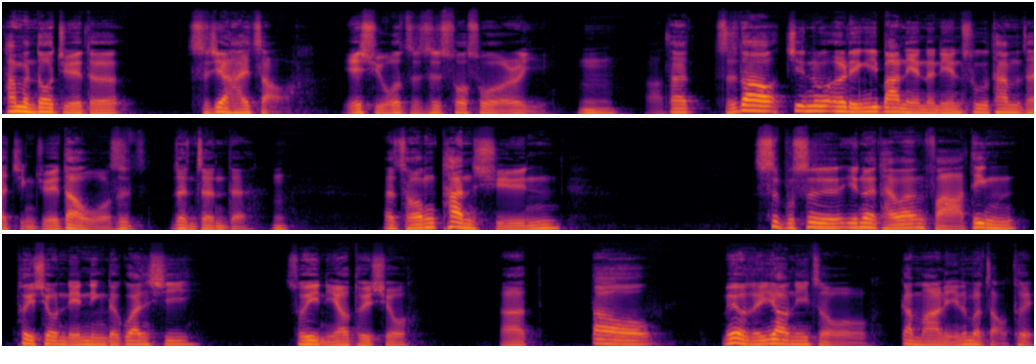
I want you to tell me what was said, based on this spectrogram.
他们都觉得时间还早，也许我只是说说而已。嗯，啊，他直到进入二零一八年的年初，他们才警觉到我是认真的。嗯，那从探寻是不是因为台湾法定退休年龄的关系，所以你要退休啊？到没有人要你走，干嘛你那么早退？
